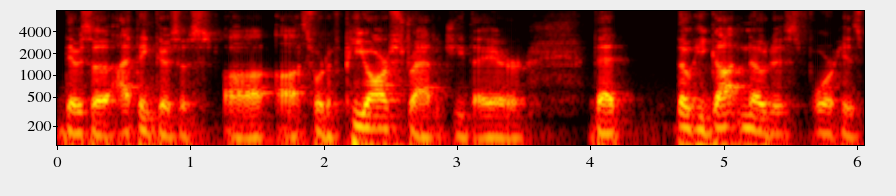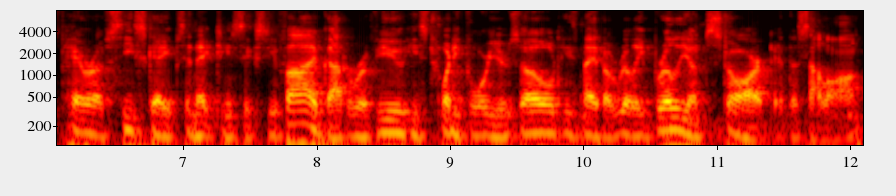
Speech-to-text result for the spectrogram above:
There's a, I think there's a, a, a sort of PR strategy there that though he got noticed for his pair of seascapes in 1865, got a review. He's 24 years old. He's made a really brilliant start in the salon.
